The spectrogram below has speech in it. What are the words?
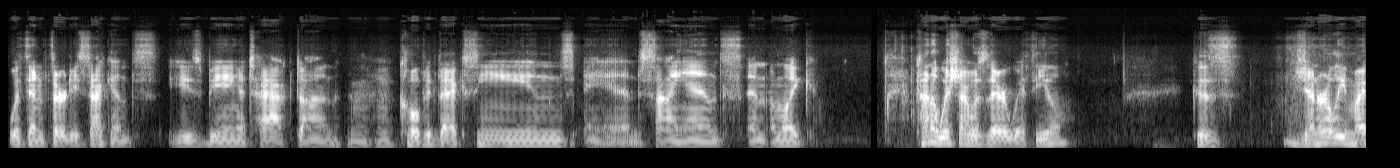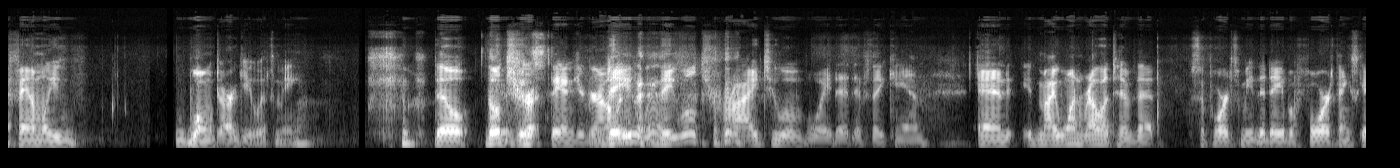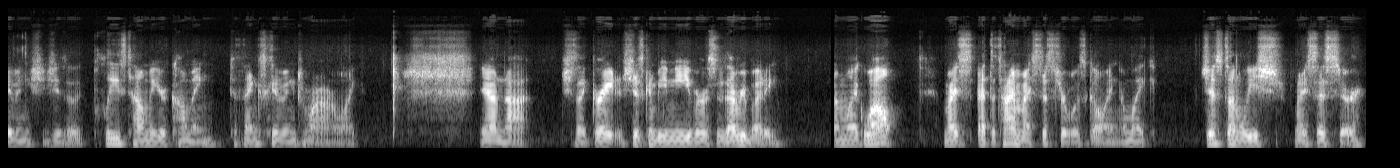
Within 30 seconds, he's being attacked on Mhm. COVID vaccines and science. And I'm like, kind of wish I was there with you. Because generally, my family won't argue with me. They'll they'll You'll stand your ground. they they will try to avoid it if they can. And my one relative that supports me the day before Thanksgiving, she, she's like, "Please tell me you're coming to Thanksgiving tomorrow." I'm like, "Yeah, I'm not." She's like, "Great, it's just gonna be me versus everybody." I'm like, "Well, my at the time my sister was going. I'm like, just unleash my sister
